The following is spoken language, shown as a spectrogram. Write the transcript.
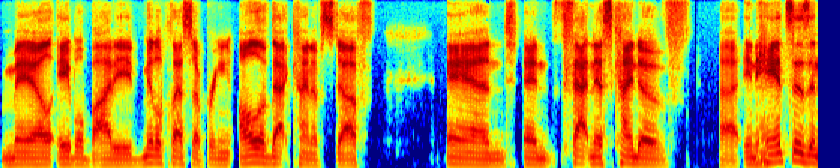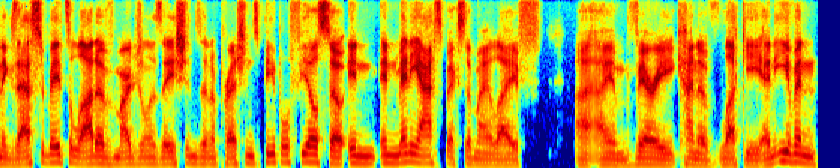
male, able-bodied, middle-class upbringing, all of that kind of stuff. And and fatness kind of uh, enhances and exacerbates a lot of marginalizations and oppressions people feel. So in in many aspects of my life, uh, I am very kind of lucky. And even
